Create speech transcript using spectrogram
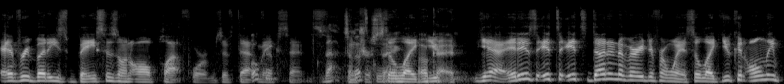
everybody's bases on all platforms if that Okay. makes sense. That's That's interesting. So like okay. you, yeah, it is it's it's done in a very different way. So like you can only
